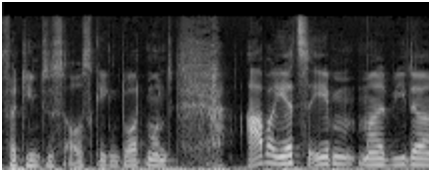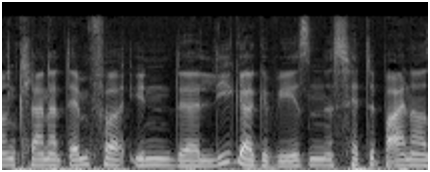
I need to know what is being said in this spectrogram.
verdientes Aus gegen Dortmund. Aber jetzt eben mal wieder ein kleiner Dämpfer in der Liga gewesen. Es hätte beinahe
